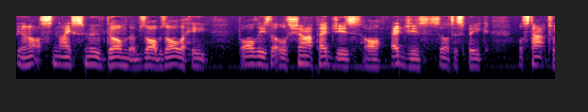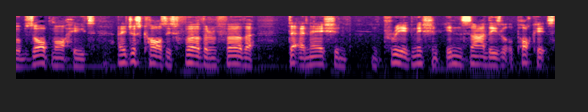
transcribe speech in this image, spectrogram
you know, not a nice smooth dome that absorbs all the heat, but all these little sharp edges or edges so to speak will start to absorb more heat and it just causes further and further detonation and pre-ignition inside these little pockets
